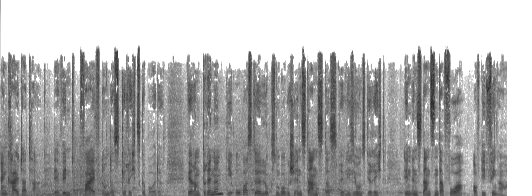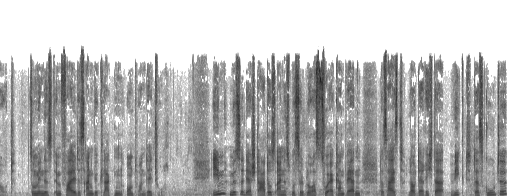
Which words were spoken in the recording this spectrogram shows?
Ein kalter Tag. Der Wind pfeift um das Gerichtsgebäude. Während drinnen die oberste luxemburgische Instanz, das Revisionsgericht, den Instanzen davor auf die Finger haut. Zumindest im Fall des Angeklagten Antoine Deltour. Ihm müsse der Status eines Whistleblowers zuerkannt werden. Das heißt, laut der Richter wiegt das Gute,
